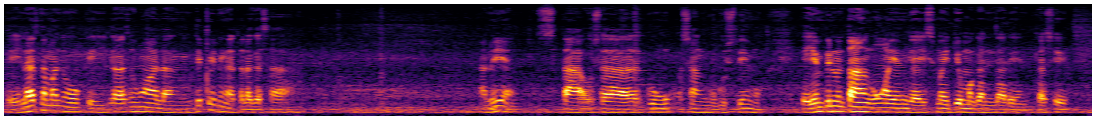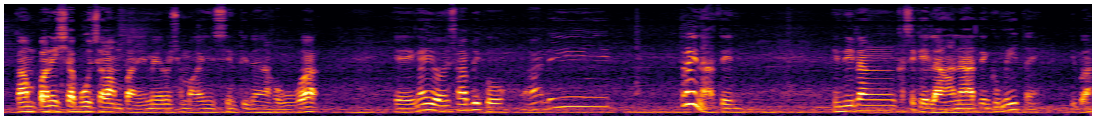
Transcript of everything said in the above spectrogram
eh lahat naman okay kaso nga lang depende nga talaga sa ano yan? Sa tao sa kung saan gugustuhin mo. Eh yung pinuntahan ko ngayon guys medyo maganda rin kasi company siya buo sa company meron siya mga incentive na nakukuha. Eh ngayon sabi ko ah di try natin. Hindi lang kasi kailangan natin kumita eh di ba?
